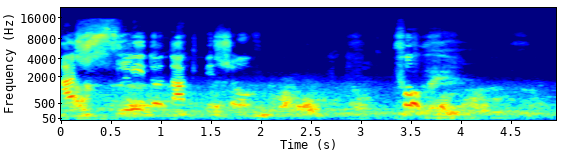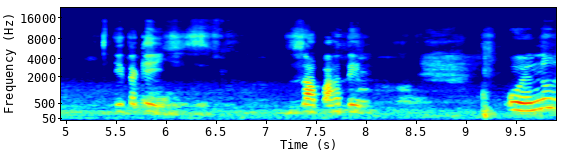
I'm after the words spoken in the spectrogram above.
Аж сліду так пішов. Фух. І такий запах дим. Ой, ну,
